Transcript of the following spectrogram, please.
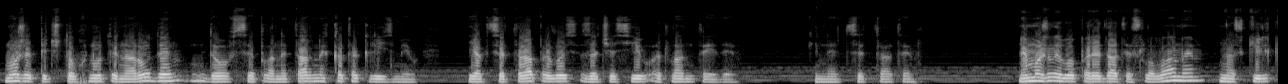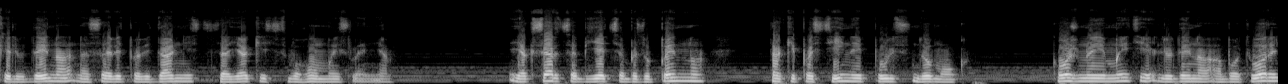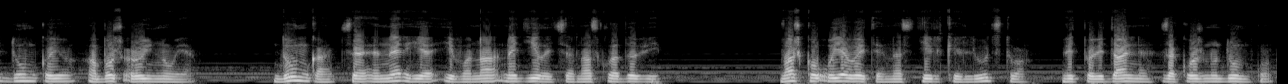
може підштовхнути народи до всепланетарних катаклізмів, як це трапилось за часів Атлантиди. Кінець цитати. Неможливо передати словами, наскільки людина несе відповідальність за якість свого мислення. Як серце б'ється безупинно, так і постійний пульс думок. Кожної миті людина або творить думкою, або ж руйнує. Думка це енергія і вона не ділиться на складові. Важко уявити настільки людство відповідальне за кожну думку,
